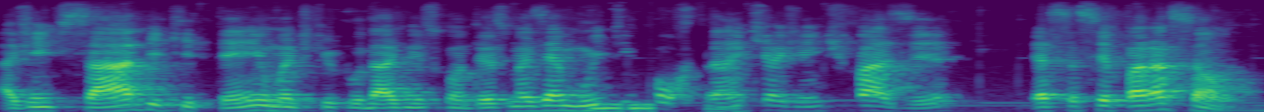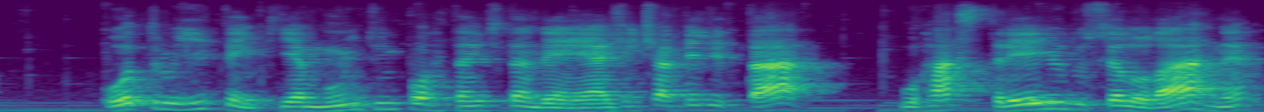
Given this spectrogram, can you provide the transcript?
A gente sabe que tem uma dificuldade nesse contexto, mas é muito importante a gente fazer essa separação. Outro item que é muito importante também é a gente habilitar o rastreio do celular, né?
